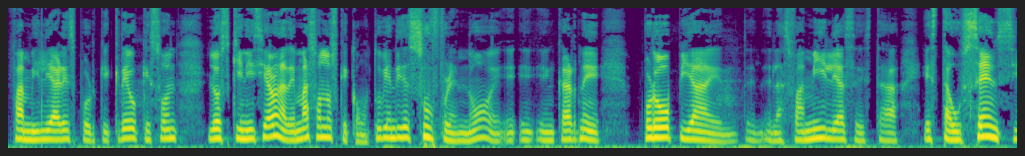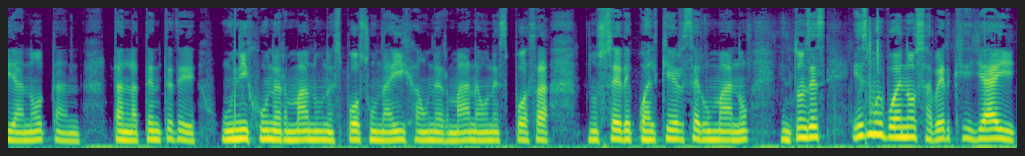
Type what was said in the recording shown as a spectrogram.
familiares, porque creo que son los que iniciaron, además son los que, como tú bien dices, sufren, ¿no? E, e, en carne propia en, las familias esta esta ausencia no tan tan latente de un hijo un hermano un esposo una hija una hermana una esposa no sé de cualquier ser humano entonces es muy bueno saber que ya hay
